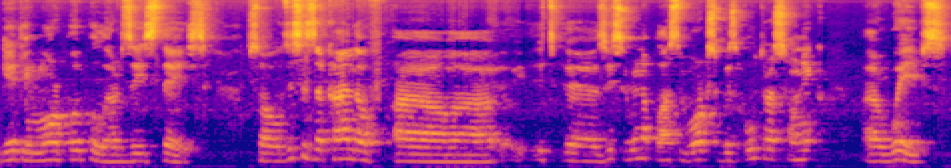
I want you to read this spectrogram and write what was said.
getting more popular these days. So this is a kind of uh, it, uh, this rhinoplasty works with ultrasonic uh, waves,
